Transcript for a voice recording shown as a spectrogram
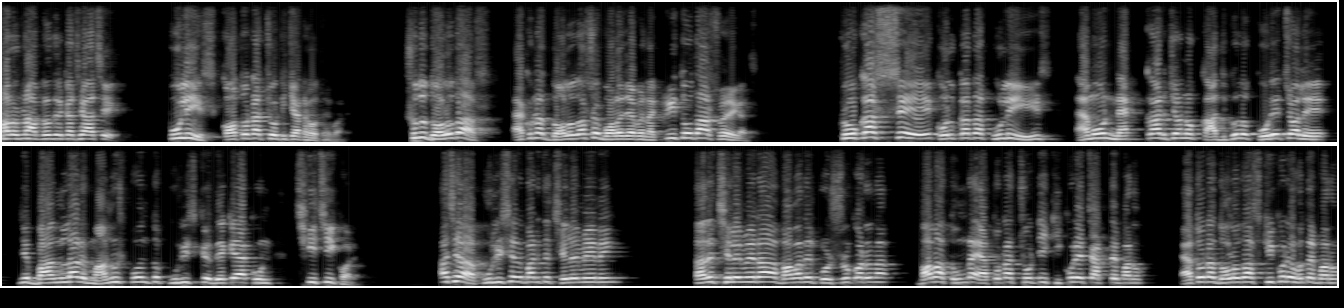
ধারণা আপনাদের কাছে আছে? পুলিশ কতটা চটিচাটা হতে পারে? শুধু দলদাস, এখন আর দলদাসও বলা যাবে না, কৃতদাস হয়ে গেছে। প্রকাশ্যে কলকাতা পুলিশ এমন ন্যাক্কারজনক কাজগুলো করে চলে যে বাংলার মানুষ পর্যন্ত পুলিশকে দেখে এখন ছিছি করে। আচ্ছা পুলিশের বাড়িতে ছেলে মেয়ে নেই। তাদের ছেলেমেয়েরা বাবাদের প্রশ্ন করে না, বাবা, তোমরা এতটা চটি কি করে চাটতে পারো? এতটা দলদাস কি করে হতে পারো?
